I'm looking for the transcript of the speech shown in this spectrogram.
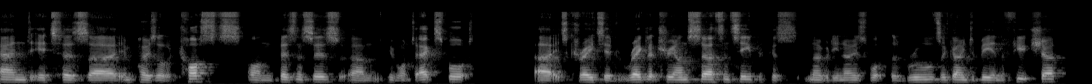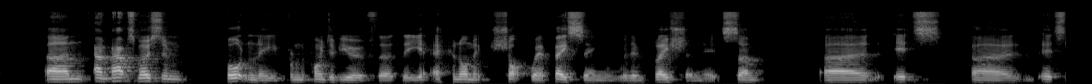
and it has uh, imposed a lot of costs on businesses um, who want to export. Uh, it's created regulatory uncertainty because nobody knows what the rules are going to be in the future. Um, and perhaps most importantly, from the point of view of the, the economic shock we're facing with inflation, it's um, uh, it's uh, it's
